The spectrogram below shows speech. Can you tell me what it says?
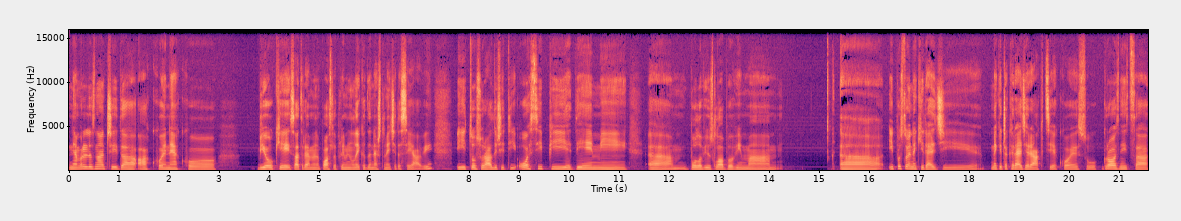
ne mora da znači da ako je neko bio ok sat vremena posle primjene leka da nešto neće da se javi. I to su različiti osipi, edemi, um, bolovi u zglobovima, Uh, I postoje neki ređi, neke čak ređe reakcije koje su groznica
